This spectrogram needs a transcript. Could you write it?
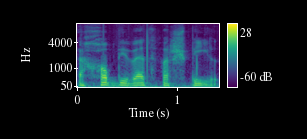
ein Welt verspielt.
